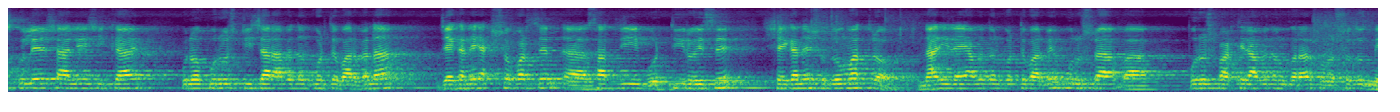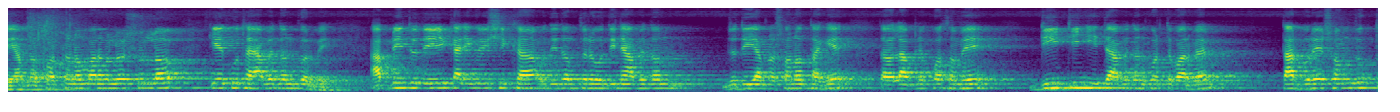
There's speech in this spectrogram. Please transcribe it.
স্কুলে শারীরিক শিক্ষায় কোনো পুরুষ টিচার আবেদন করতে পারবে না। যেখানে একশো পার্সেন্ট ছাত্রী ভর্তি রয়েছে, সেখানে শুধুমাত্র নারীরাই আবেদন করতে পারবে। পুরুষরা বা পুরুষ প্রার্থীর আবেদন করার কোনো সুযোগ নেই। আপনার প্রশ্ন নম্বর হলো ষোলো। কে কোথায় আবেদন করবে? আপনি যদি কারিগরি শিক্ষা অধিদপ্তরের অধীনে আবেদন যদি আপনার সনদ থাকে, তাহলে আপনি প্রথমে ডিটিইতে আবেদন করতে পারবেন। তারপরে সংযুক্ত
